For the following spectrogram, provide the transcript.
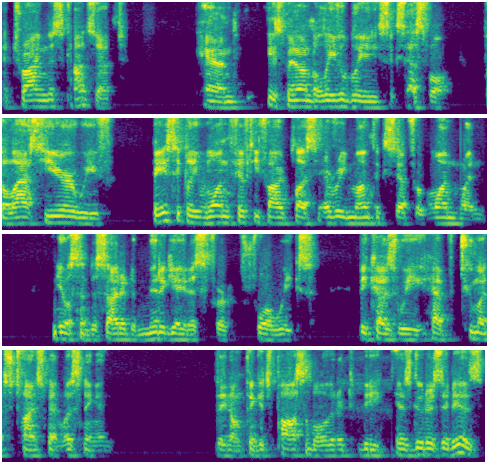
at trying this concept. And it's been unbelievably successful. The last year, we've basically won 55 plus every month except for one when Nielsen decided to mitigate us for four weeks because we have too much time spent listening and they don't think it's possible that it could be as good as it is.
